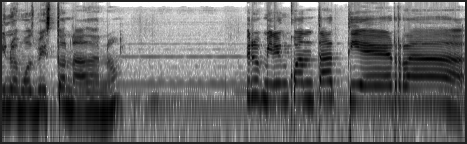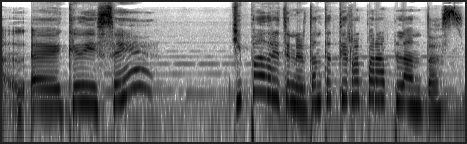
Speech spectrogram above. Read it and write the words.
Y no hemos visto nada, ¿no? Pero miren cuánta tierra. Eh, ¿Qué dice? Qué padre tener tanta tierra para plantas.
